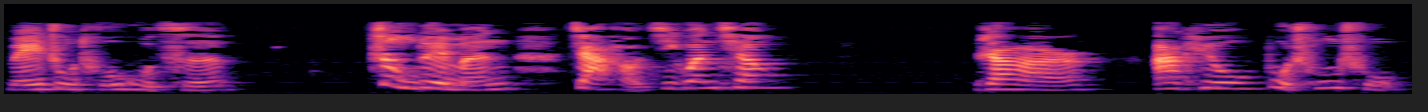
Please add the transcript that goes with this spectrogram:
围住土谷祠，正对门架好机关枪。然而阿 Q 不冲出。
